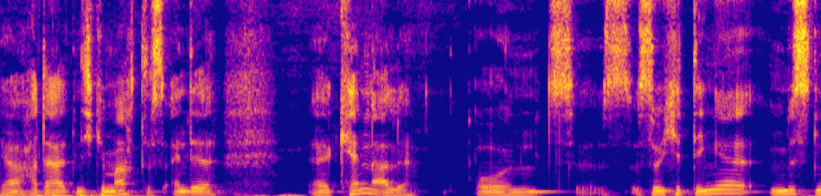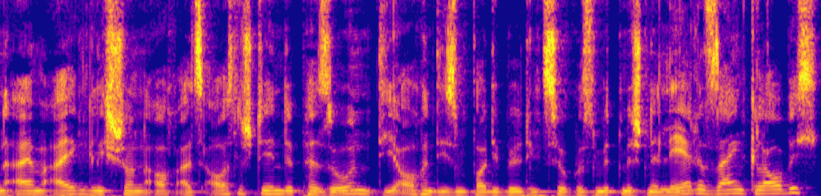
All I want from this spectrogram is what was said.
ja, hat er halt nicht gemacht. Das Ende äh, kennen alle. Und solche Dinge müssten einem eigentlich schon auch als außenstehende Person, die auch in diesem Bodybuilding-Zirkus mitmischt, eine Lehre sein, glaube ich.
